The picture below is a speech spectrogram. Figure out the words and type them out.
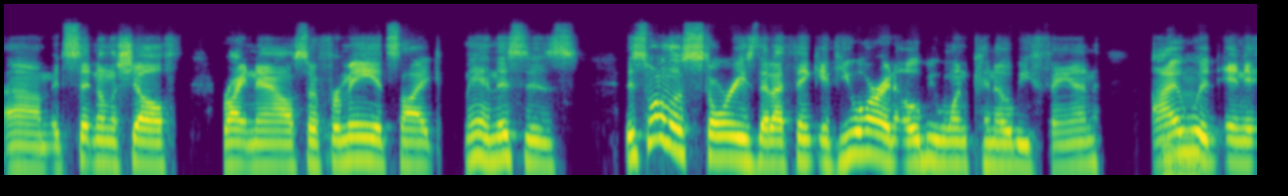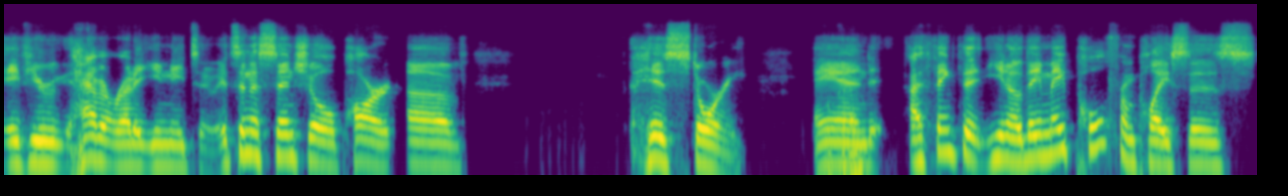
Um, it's sitting on the shelf right now. So for me, it's like, man, this is this is one of those stories that I think if you are an Obi Wan Kenobi fan, I Mhm. would, and if you haven't read it, you need to. It's an essential part of his story. And I think that, you know, they may pull from places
